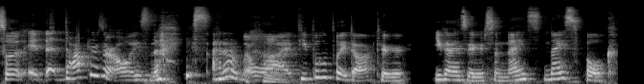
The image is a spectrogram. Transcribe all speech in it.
So it, that, doctors are always nice. I don't know why. People who play doctor, you guys are some nice nice folk.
